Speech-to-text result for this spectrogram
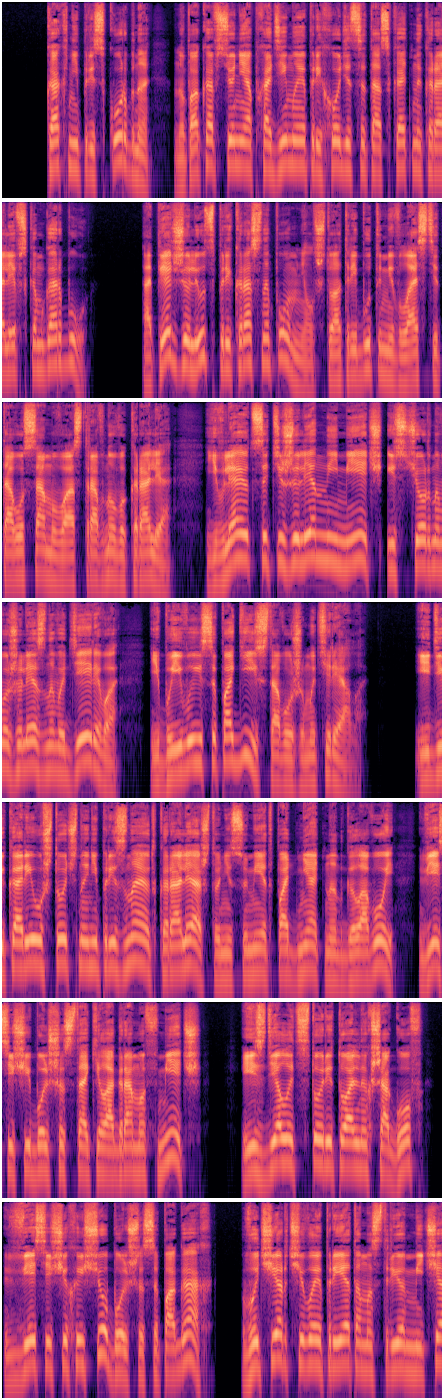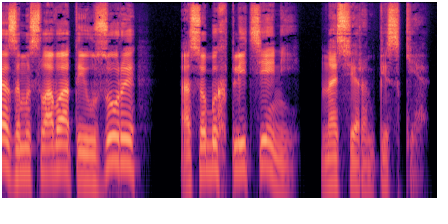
Как ни прискорбно, но пока все необходимое приходится таскать на королевском горбу. Опять же, Люц прекрасно помнил, что атрибутами власти того самого островного короля являются тяжеленный меч из черного железного дерева и боевые сапоги из того же материала. И дикари уж точно не признают короля, что не сумеет поднять над головой весящий больше ста килограммов меч и сделать сто ритуальных шагов в весящих еще больше сапогах, вычерчивая при этом острием меча замысловатые узоры особых плетений на сером песке.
